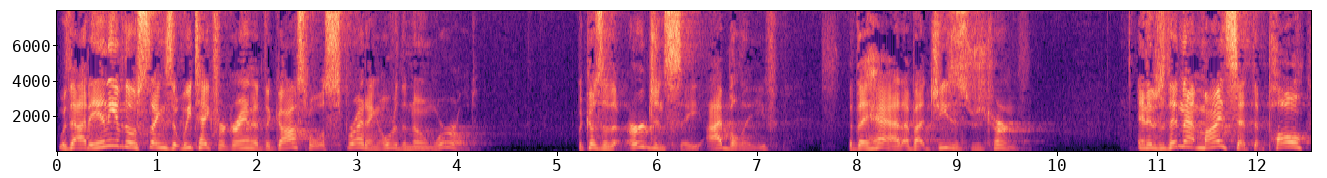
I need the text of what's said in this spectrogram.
Without any of those things that we take for granted, the gospel was spreading over the known world because of the urgency, I believe, that they had about Jesus' return. And it was within that mindset that Paul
